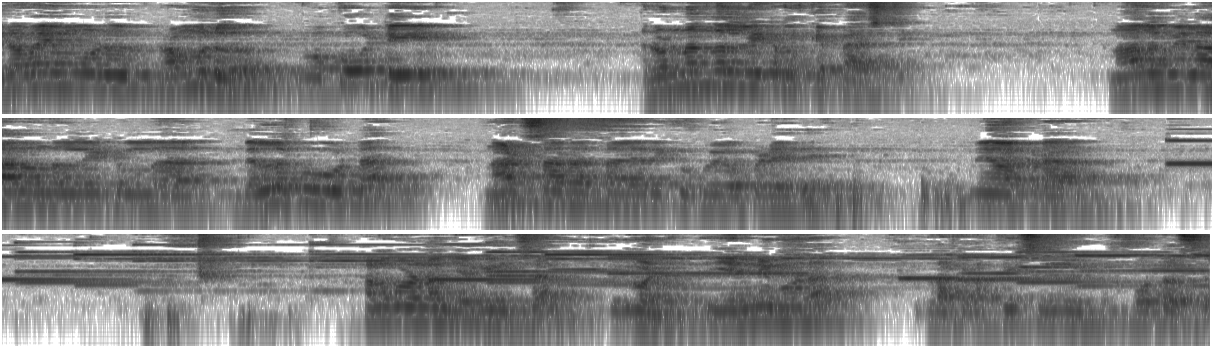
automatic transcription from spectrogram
ఇరవై మూడు డ్రమ్ములు ఒక్కొక్కటి రెండు వందల లీటర్ల కెపాసిటీ. నాలుగు వేల ఆరు వందల లీటర్ల బెల్లపు ఊట నాటు సారా తయారీకి ఉపయోగపడేది. మేము అక్కడ కనుగొనడం జరిగింది సార్. ఇదిగోండి ఇవన్నీ కూడా ఇప్పుడు అక్కడ తీసిన ఫొటోస్.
